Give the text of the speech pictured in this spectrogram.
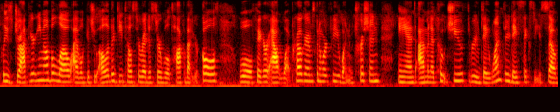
please drop your email below. I will get you all of the details to register. We'll talk about your goals We'll figure out what program is going to work for you, what nutrition, and I'm going to coach you through day one through day 60. So,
